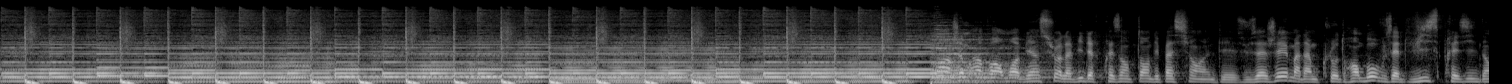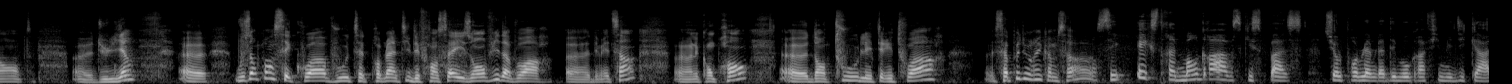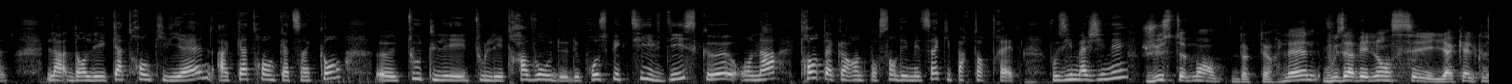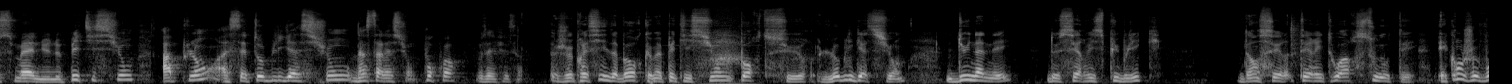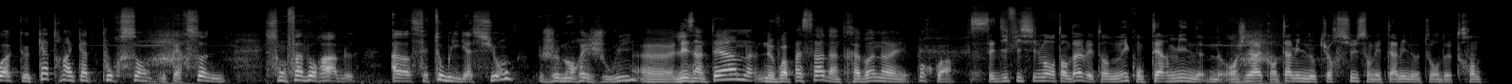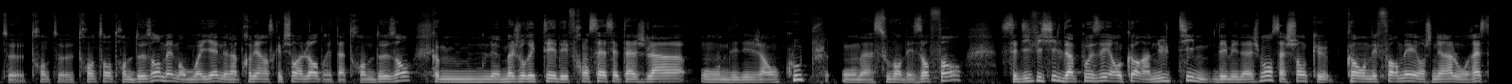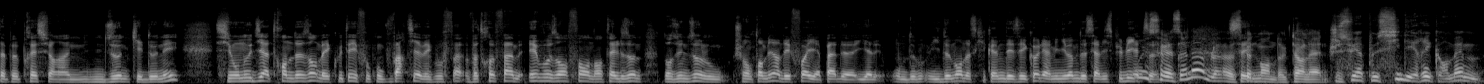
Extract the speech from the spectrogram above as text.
Moi, bien sûr, l'avis des représentants des patients et des usagers. Madame Claude Rambaud, vous êtes vice-présidente euh, du lien. Euh, vous en pensez quoi, vous, de cette problématique des Français? Ils ont envie d'avoir euh, des médecins, on les comprend, dans tous les territoires. Ça peut durer comme ça C'est extrêmement grave ce qui se passe sur le problème de la démographie médicale. Là, dans les 4 ans qui viennent, à 4 ans, 4-5 ans, euh, toutes les, tous les travaux de, de prospective disent qu'on a 30 à 40% des médecins qui partent en retraite. Vous imaginez? Justement, docteur Laine, vous avez lancé il y a quelques semaines une pétition appelant à cette obligation d'installation. Pourquoi vous avez fait ça? Je précise d'abord que ma pétition porte sur l'obligation d'une année de service public dans ces territoires sous-dotés. Et quand je vois que 84% des personnes sont favorables à cette obligation, je m'en réjouis. Euh, les internes ne voient pas ça d'un très bon œil. Pourquoi? C'est difficilement entendable étant donné qu'on termine, en général, quand on termine nos cursus, on les termine autour de 30, 30, 30 ans, 32 ans même. En moyenne, la première inscription à l'ordre est à 32 ans. Comme la majorité des Français à cet âge-là, on est déjà en couple, on a souvent des enfants. C'est difficile d'imposer encore un ultime déménagement, sachant que quand on est formé, en général, on reste à peu près sur une zone qui est donnée. Si on nous dit à 32 ans, bah, écoutez, il faut qu'on vous partiez avec votre femme et vos enfants dans telle zone, dans une zone où j'entends bien, des fois, il y a pas de, on ils demandent à ce qu'il y ait quand même des écoles et un minimum de services publics. c'est raisonnable ce que demande docteur Laine. Je suis un peu sidéré quand même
